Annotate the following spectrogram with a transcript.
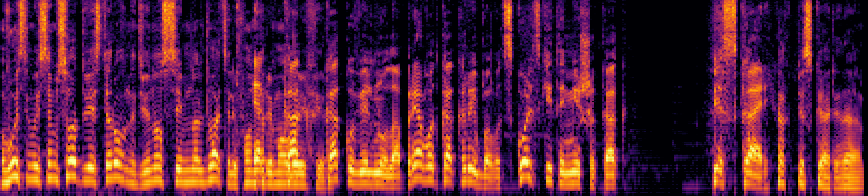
8 800 200 ровно 9702, телефон прямого как, эфира. как увильнула? Прям вот как рыба. Вот скользкий ты, Миша, как пескарь. Как пескарь, да.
